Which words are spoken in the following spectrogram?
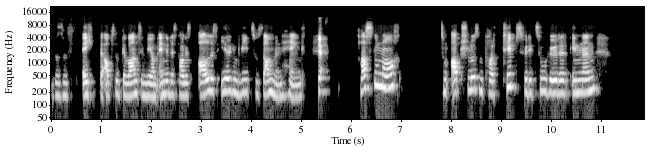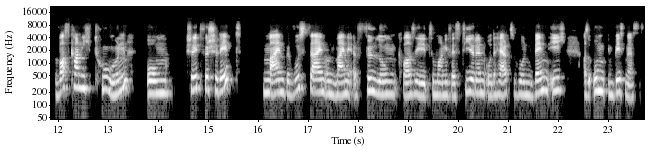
das ist echt der absolute Wahnsinn, wie am Ende des Tages alles irgendwie zusammenhängt. Ja. Hast du noch zum Abschluss ein paar Tipps für die ZuhörerInnen? Was kann ich tun, um Schritt für Schritt mein Bewusstsein und meine Erfüllung quasi zu manifestieren oder herzuholen, wenn ich, also um im Business,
